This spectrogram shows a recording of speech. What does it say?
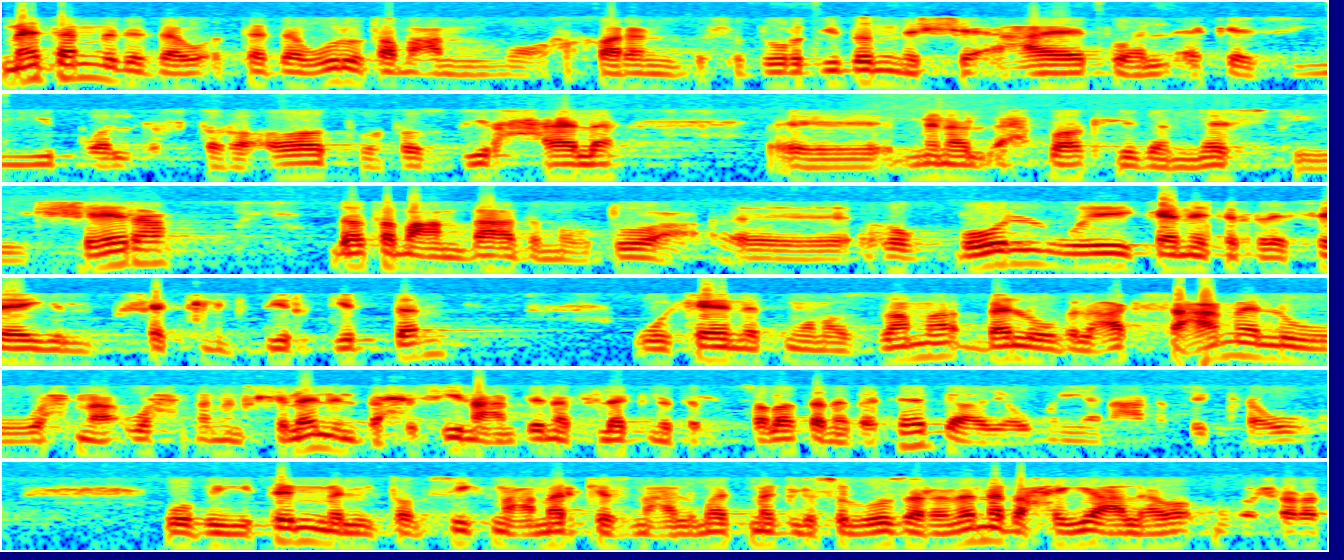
ما تم تداو- تداوله طبعا مؤخرا بصدور دي ضمن الشائعات والأكاذيب والإفتراءات وتصدير حالة من الإحباط لدى الناس في الشارع. ده طبعا بعد موضوع آه، هوك بول وكانت الرسائل بشكل كبير جدا وكانت منظمة بل وبالعكس عملوا وإحنا وإحنا من خلال الباحثين عندنا في لجنة الاتصالات أنا بتابع يوميا على فكرة وبيتم التنسيق مع مركز معلومات مجلس الوزراء اللي أنا بحييه على الهواء مباشرة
